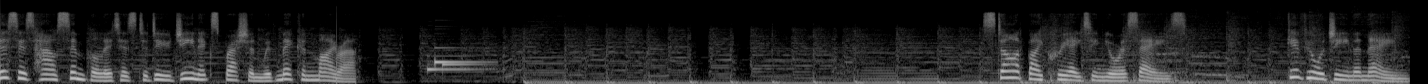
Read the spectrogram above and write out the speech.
This is how simple it is to do gene expression with Mic and Myra. Start by creating your assays. Give your gene a name.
